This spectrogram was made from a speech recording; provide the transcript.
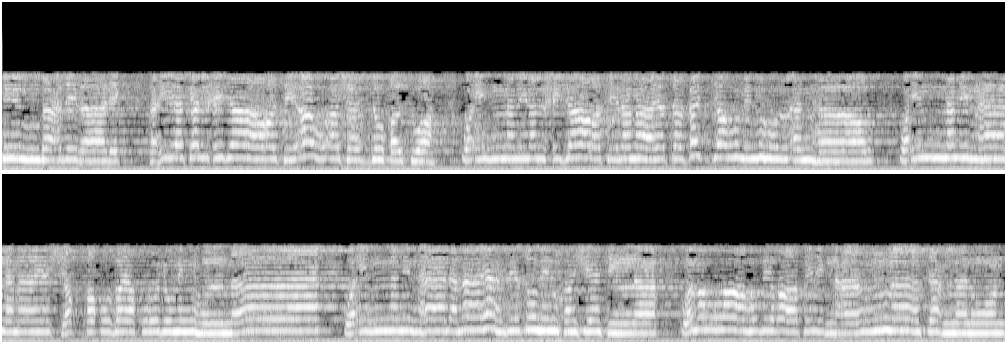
من بعد ذلك. فهي كالحجارة أو أشد قسوة. وإن من الحجارة لما يتفجر منه الأنهار وإن منها لما يشقق فيخرج منه الماء وإن منها لما يهبط من خشية الله وما الله بغافل عما تعملون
